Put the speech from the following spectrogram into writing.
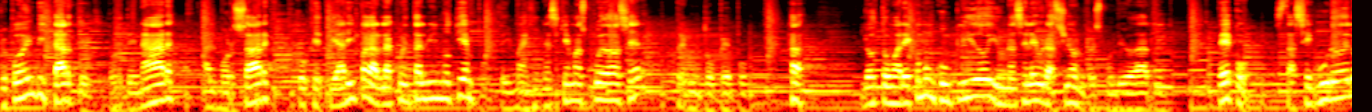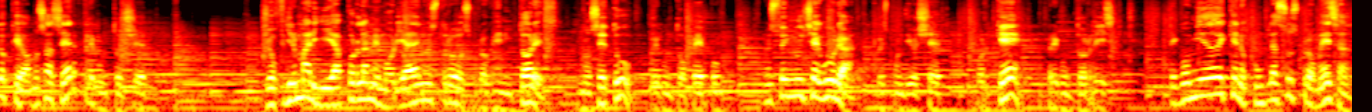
Yo puedo invitarte, ordenar, almorzar, coquetear y pagar la cuenta al mismo tiempo. ¿Te imaginas qué más puedo hacer? preguntó Pepo. Ja, lo tomaré como un cumplido y una celebración, respondió Darling. Pepo, ¿estás seguro de lo que vamos a hacer? preguntó Shed. Yo firmaría por la memoria de nuestros progenitores. No sé tú, preguntó Pepo. No estoy muy segura, respondió Shed. ¿Por qué? preguntó Risk. Tengo miedo de que no cumplas tus promesas,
